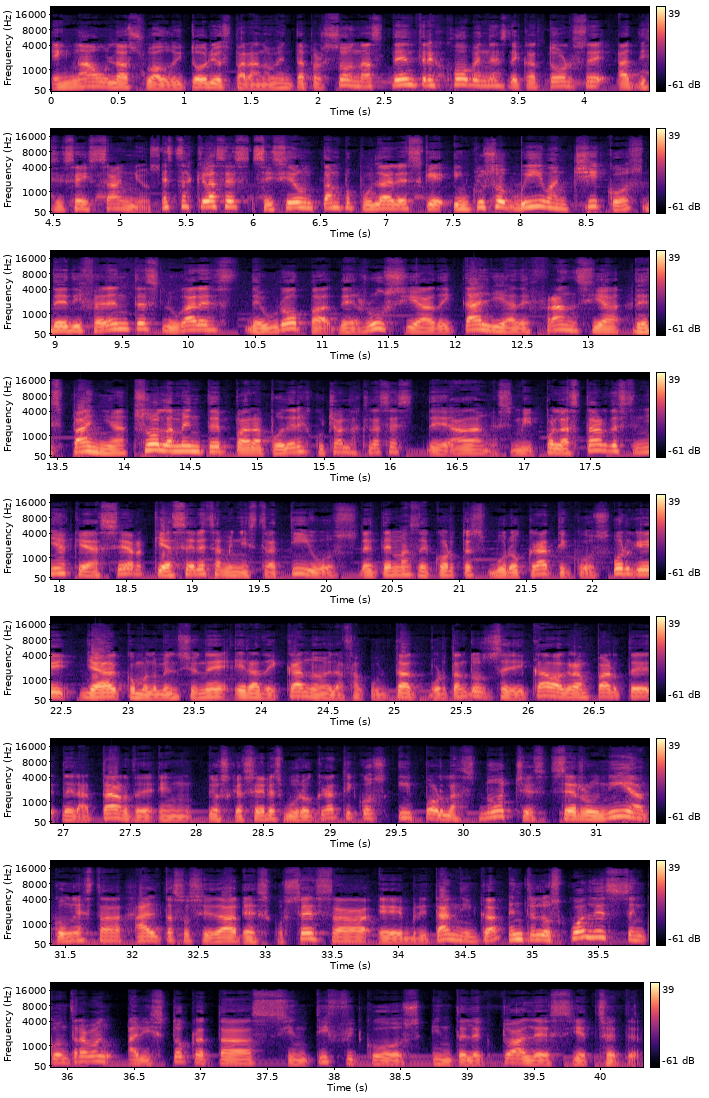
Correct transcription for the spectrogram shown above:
en aulas o auditorios para 90 personas de entre jóvenes de 14 a 16 años. Estas clases se hicieron tan populares que incluso vivan chicos de diferentes lugares de Europa, de Rusia, de Italia, de Francia, de España, solamente para poder escuchar las clases de Adam Smith. Por las tardes tenía que hacer quehaceres administrativos de temas de cortes burocráticos, porque ya como lo mencioné era decano de la facultad, por tanto se dedicaba gran parte de la tarde en los quehaceres burocráticos y por las noches se reunía con esta alta sociedad escocesa, eh, británica, entre los cuales se encontraban aristócratas científicos, intelectuales y etc.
